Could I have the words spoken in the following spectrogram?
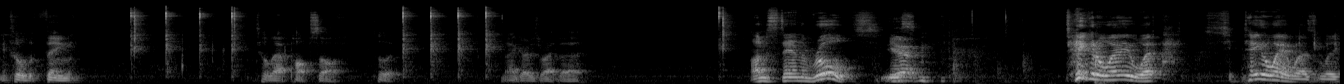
until the thing until that pops off. Until it that goes right there. Understand the rules. Yeah. Take it away, what? Take it away, Wesley.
